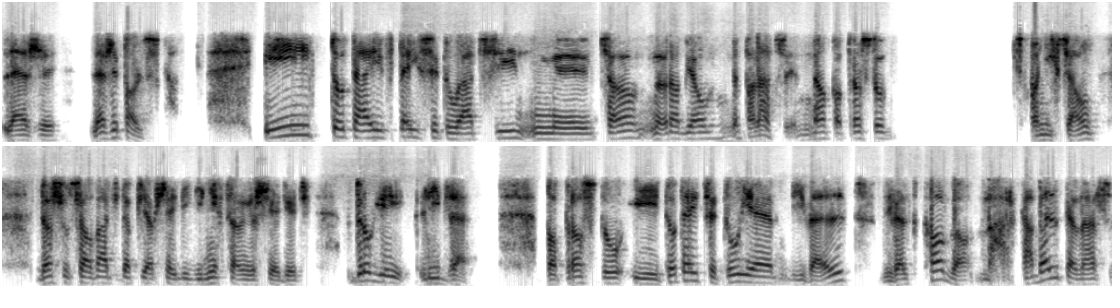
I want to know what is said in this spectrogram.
leży, leży Polska. I tutaj w tej sytuacji mm, co robią Polacy? No po prostu Oni chcą doszusować do pierwszej ligi, nie chcą już siedzieć w drugiej lidze. Po prostu i tutaj cytuję Die Welt. Die Welt kogo? Marka Belkę. Nasz,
